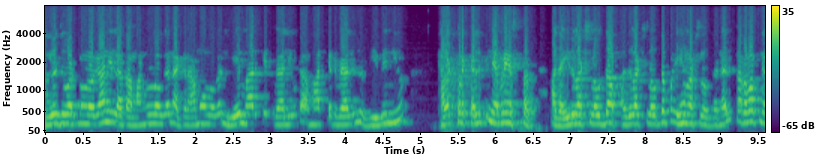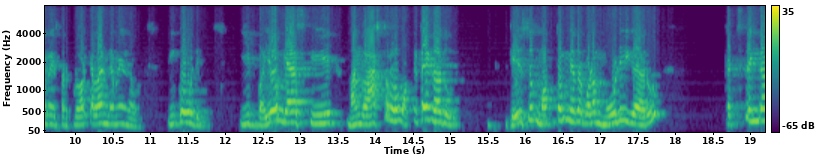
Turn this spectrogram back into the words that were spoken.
నియోజకవర్గంలో కానీ లేకపోతే ఆ మండలంలో కానీ ఆ గ్రామంలో కానీ ఏ మార్కెట్ వాల్యూ ఉంటే ఆ మార్కెట్ వాల్యూ రెవెన్యూ కలెక్టర్ కలిపి నిర్ణయిస్తారు. అది ఐదు లక్షలు అవుద్దా పది లక్షలు అవుద్దా పదిహేను లక్షలు అవుద్దా అనేది తర్వాత నిర్ణయిస్తారు. ఇప్పుడు వరకు ఎలాంటి నిర్ణయం ఇంకొకటి ఈ బయోగ్యాస్కి మన రాష్ట్రంలో ఒక్కటే కాదు. దేశం మొత్తం మీద కూడా మోడీ గారు ఖచ్చితంగా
